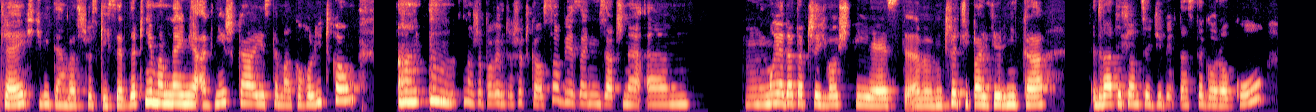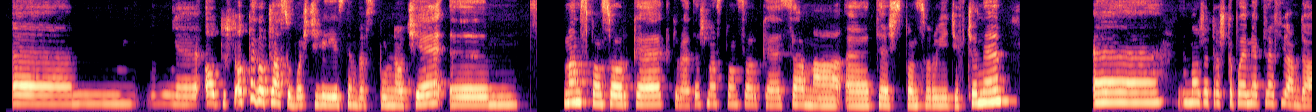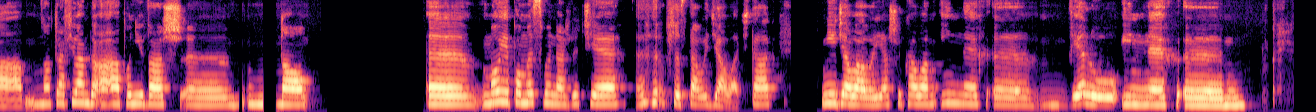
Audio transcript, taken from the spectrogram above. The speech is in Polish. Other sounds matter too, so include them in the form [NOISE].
Cześć, witam Was wszystkich serdecznie. Mam na imię Agnieszka, jestem alkoholiczką. [CLEARS THROAT] Może powiem troszeczkę o sobie, zanim zacznę. Moja data trzeźwości jest 3 października 2019 roku. Od, od tego czasu właściwie jestem we wspólnocie. Mam sponsorkę, która też ma sponsorkę, sama e, też sponsoruje dziewczyny. E, może troszkę powiem, jak trafiłam do AA. No, trafiłam do AA, ponieważ e, no, e, moje pomysły na życie e, [LAUGHS] przestały działać, tak? Nie działały. Ja szukałam innych, e, wielu innych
